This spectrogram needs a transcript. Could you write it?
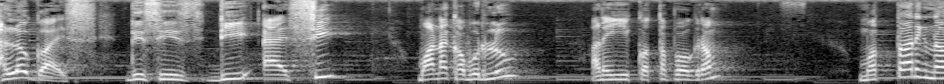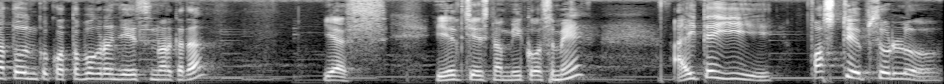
Hello guys this is D S C మన కబుర్లు అనే ఈ కొత్త ప్రోగ్రాం. మొత్తానికి నాతో ఇంకో కొత్త ప్రోగ్రాం చేస్తున్నారు కదా? ఎస్ ఏది చేసినా మీకోసమే. అయితే ఈ ఫస్ట్ ఎపిసోడ్లో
